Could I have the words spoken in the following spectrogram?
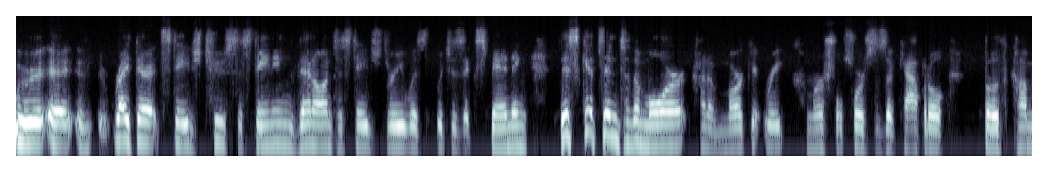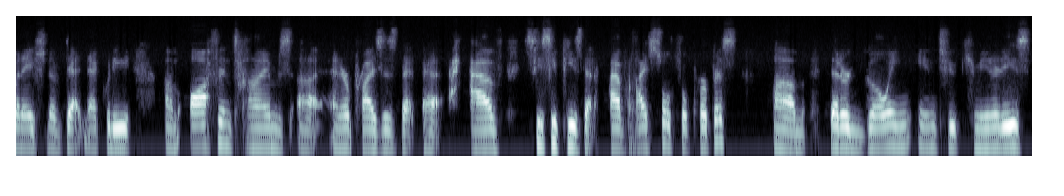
we were uh, right there at stage two, sustaining, then on to stage three, was which is expanding. This gets into the more kind of market rate commercial sources of capital, both combination of debt and equity. Um, oftentimes, uh, enterprises that uh, have CCPs that have high social purpose um, that are going into communities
